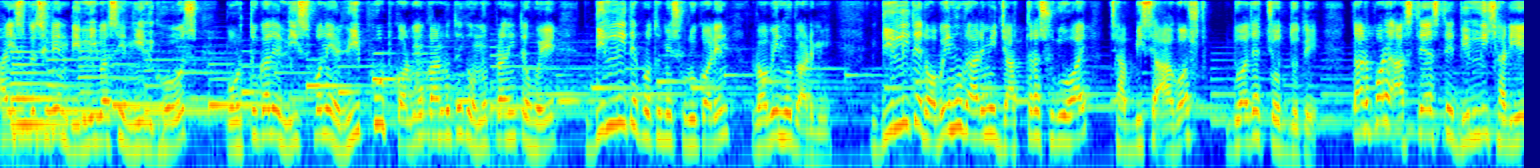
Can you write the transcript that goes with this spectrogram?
ভাইস প্রেসিডেন্ট দিল্লিবাসী নীল ঘোষ পর্তুগালে লিসবনে রিফুট কর্মকাণ্ড থেকে অনুপ্রাণিত হয়ে দিল্লিতে প্রথমে শুরু করেন রবিনহুড আর্মি। দিল্লিতে রবিনহুড আর্মি যাত্রা শুরু হয় ছাব্বিশে আগস্ট দু হাজার চোদ্দোতে। তারপরে আস্তে আস্তে দিল্লি ছাড়িয়ে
